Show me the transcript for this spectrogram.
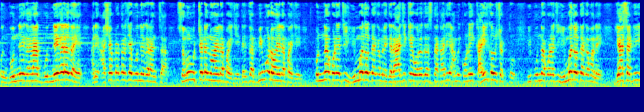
पण गुन्हेगार हा गुन्हेगारच आहे आणि अशा प्रकारच्या गुन्हेगारांचा समूळ उच्चाटन व्हायला पाहिजे त्यांचा बिमोड व्हायला पाहिजे. पुन्हा कोणाची हिंमत होता कामा म्हणे? राजकीय वरद असता खाली आम्ही कोणी काही करू शकतो. ही पुन्हा कोणाची हिंमत होता का नये यासाठी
